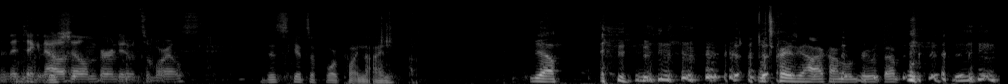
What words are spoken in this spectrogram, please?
and then taken out of hell and burned in somewhere else. This gets a four point nine. Yeah, it's crazy how I kind of agree with them.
